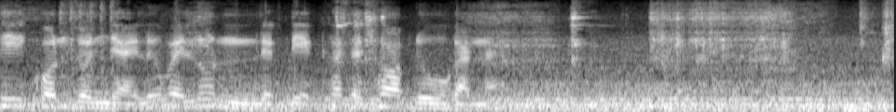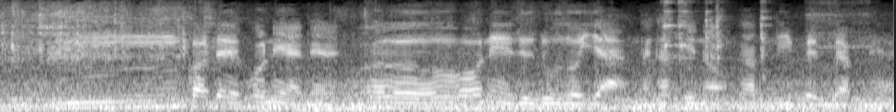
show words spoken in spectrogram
ที่คนส่วนใหญ่หรือวัยรุ่นเด็กๆเขาจะชอบดูกันนะอืมก็ได้พวกเนี่ยเนี่ยเออเนี่ยดูดูตัวอย่างนะครับพี่น้องครับนี่เป็นแบบเนี้ย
